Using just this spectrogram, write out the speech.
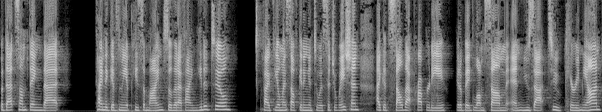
But that's something that kind of gives me a peace of mind so that if I needed to, if I feel myself getting into a situation, I could sell that property, get a big lump sum and use that to carry me on.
